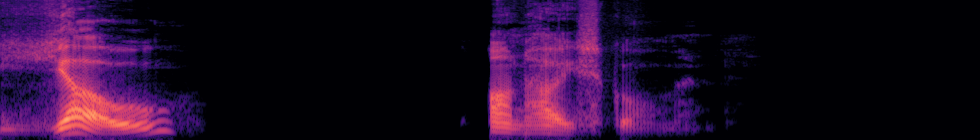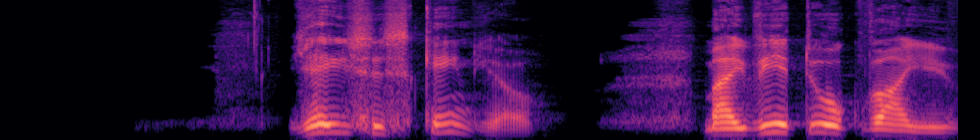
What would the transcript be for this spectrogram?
jou aan huis komen. Jezus kent jou. Maar hij weet ook waar je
